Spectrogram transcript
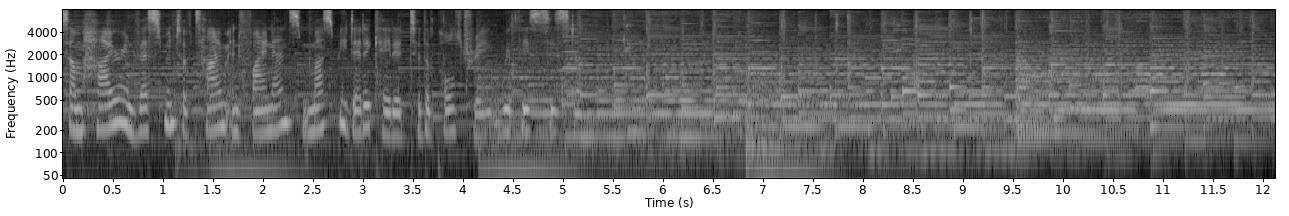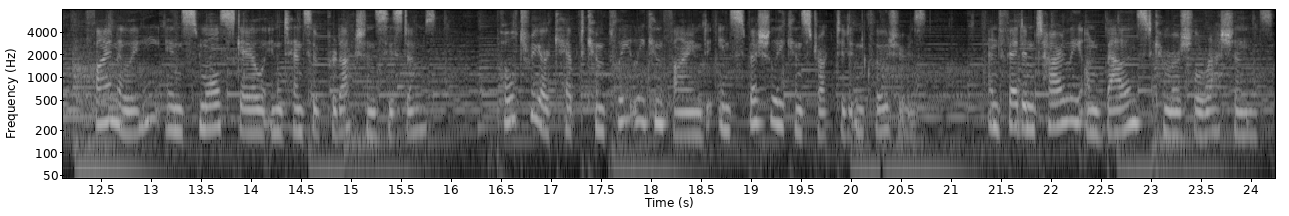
Some higher investment of time and finance must be dedicated to the poultry with this system. Finally, in small-scale intensive production systems, poultry are kept completely confined in specially constructed enclosures and fed entirely on balanced commercial rations.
